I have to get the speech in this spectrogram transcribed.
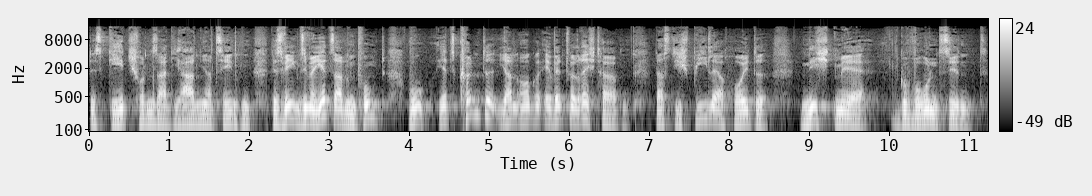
Das geht schon seit Jahren, Jahrzehnten. Deswegen sind wir jetzt an einem Punkt, wo jetzt könnte Jan Orge eventuell recht haben, dass die Spieler heute nicht mehr gewohnt sind,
